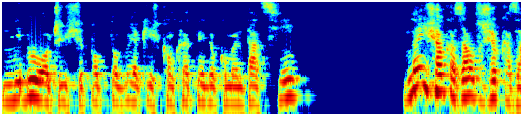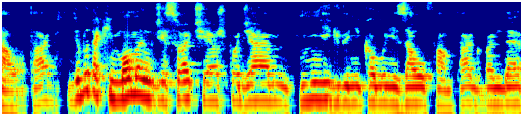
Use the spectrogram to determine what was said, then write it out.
nie było oczywiście pod to jakiejś konkretnej dokumentacji. No i się okazało, co się okazało, tak? To był taki moment, gdzie słuchajcie, ja już powiedziałem, nigdy nikomu nie zaufam, tak? Będę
